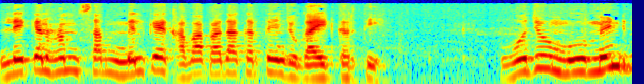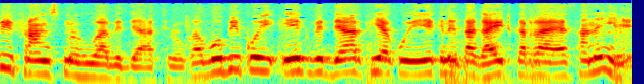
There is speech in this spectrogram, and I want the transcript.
लेकिन हम सब मिलकर हवा पैदा करते हैं जो गाइड करती है। वो जो मूवमेंट भी फ्रांस में हुआ विद्यार्थियों का, वो भी कोई एक विद्यार्थी या कोई एक नेता गाइड कर रहा है, ऐसा नहीं है।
